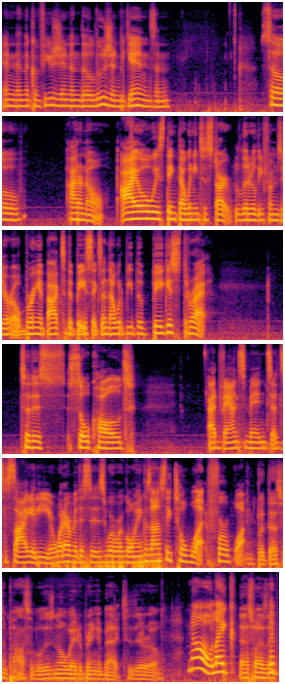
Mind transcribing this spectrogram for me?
and then the confusion and the illusion begins and So, I don't know. I always think that we need to start literally from zero, bring it back to the basics, and that would be the biggest threat to this so-called advancement in society or whatever this is where we're going because honestly to what for what But that's impossible. There's no way to bring it back to zero. No like That's why I was like,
